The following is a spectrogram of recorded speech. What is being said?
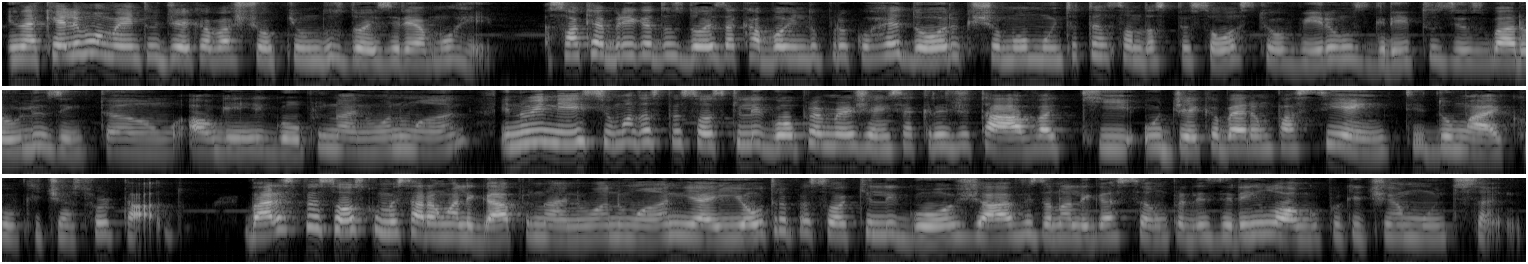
e naquele momento o Jacob achou que um dos dois iria morrer. Só que a briga dos dois acabou indo pro corredor, o que chamou muita atenção das pessoas que ouviram os gritos e os barulhos, então alguém ligou pro 911. E no início, uma das pessoas que ligou pra emergência acreditava que o Jacob era um paciente do Michael que tinha surtado. Várias pessoas começaram a ligar para o 911 e aí outra pessoa que ligou já avisando a ligação para eles irem logo porque tinha muito sangue.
